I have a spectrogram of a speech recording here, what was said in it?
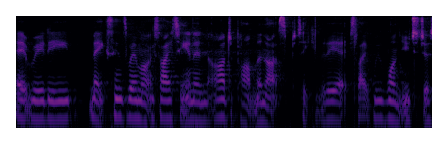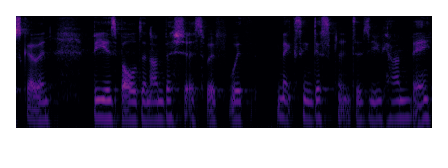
it really makes things way more exciting. And in our department that's particularly it. It's like we want you to just go and be as bold and ambitious with with mixing disciplines as you can be.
